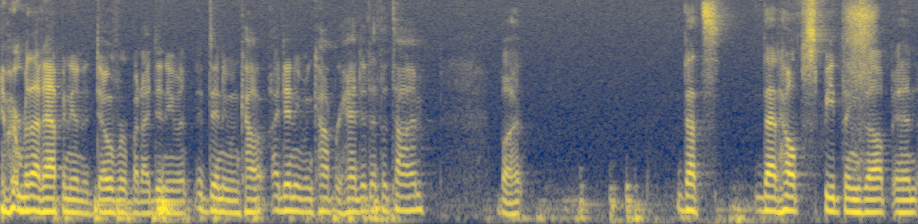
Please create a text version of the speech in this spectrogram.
I remember that happening at Dover, but I didn't even it didn't even com- I didn't even comprehend it at the time. But that's that helps speed things up, and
